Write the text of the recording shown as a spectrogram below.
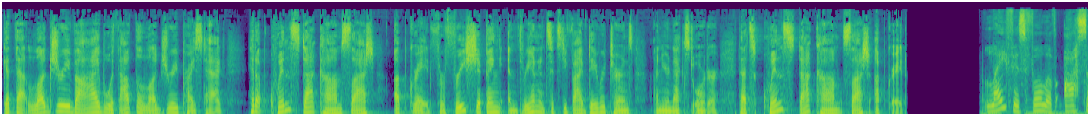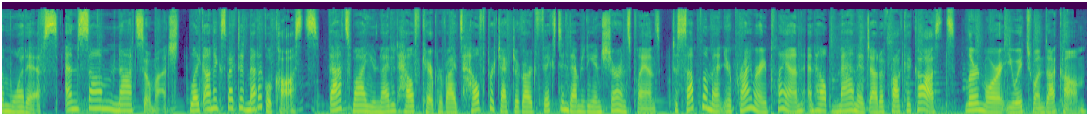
Get that luxury vibe without the luxury price tag. Hit up quince.com slash upgrade for free shipping and 365-day returns on your next order. That's quince.com slash upgrade. Life is full of awesome what ifs, and some not so much, like unexpected medical costs. That's why United Healthcare provides Health Protector Guard fixed indemnity insurance plans to supplement your primary plan and help manage out of pocket costs. Learn more at uh1.com.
